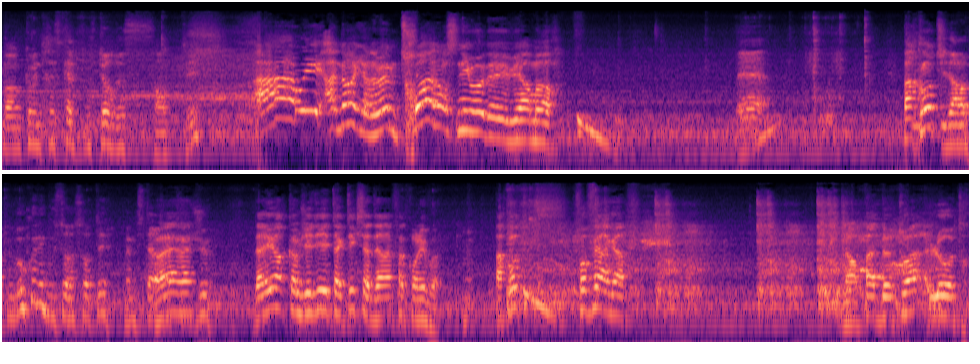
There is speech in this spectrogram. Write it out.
Bon, comme il te reste 4 boosters de santé. Ah oui Ah non, il y en a même 3 dans ce niveau des VR morts. Par contre, tu n'auras plus beaucoup des boosters de santé, même si t'as Ouais, ouais. jeu. D'ailleurs, comme j'ai dit, les tactiques, c'est la dernière fois qu'on les voit. Par contre, faut faire gaffe. Non, pas de toi, l'autre.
